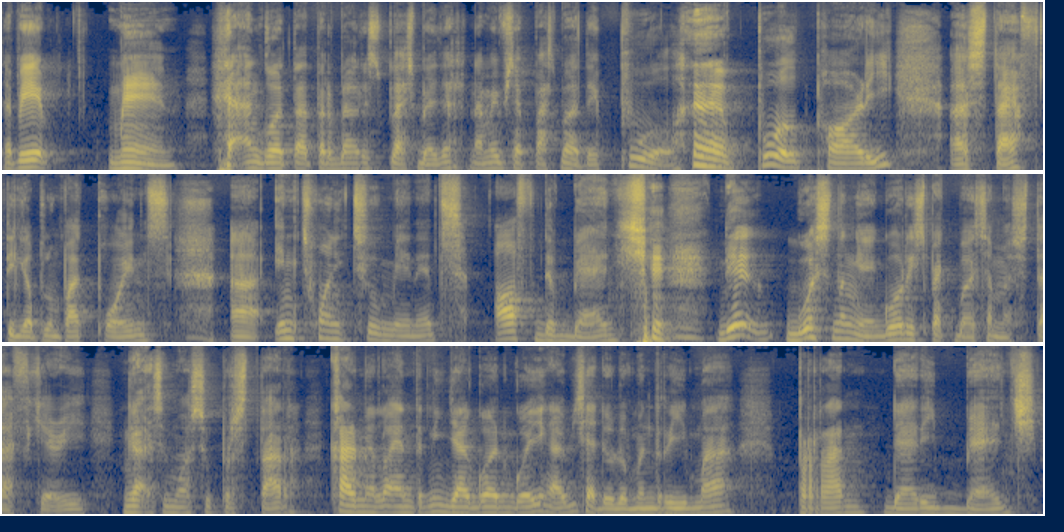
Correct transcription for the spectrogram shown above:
Tapi man anggota terbaru Splash Brother namanya bisa pas banget ya. Pool pool party uh, Steph 34 points uh, in 22 minutes off the bench. Dia gue seneng ya gue respect banget sama Steph Curry. Nggak semua superstar. Carmelo Anthony jagoan gue ya nggak bisa dulu menerima peran dari bench.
